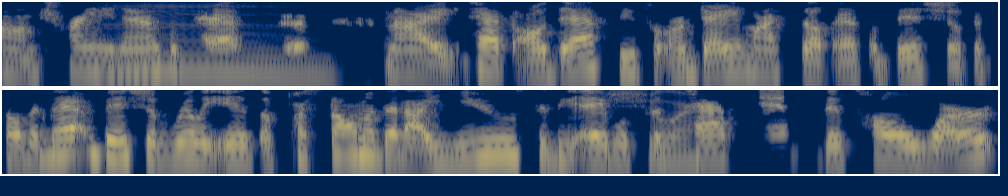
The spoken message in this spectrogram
um, training as a pastor. Mm. And I had the audacity to ordain myself as a bishop. And so the Nap Bishop really is a persona that I use to be able Sure. to tap into this whole work.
